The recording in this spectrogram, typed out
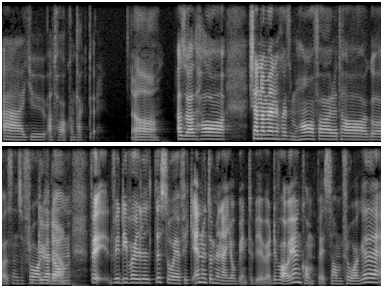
är ju att ha kontakter. Ja, Alltså att ha, känna människor som har företag och sen så fråga Gud, ja. dem. För, för det var ju lite så jag fick en av mina jobbintervjuer. Det var ju en kompis som frågade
